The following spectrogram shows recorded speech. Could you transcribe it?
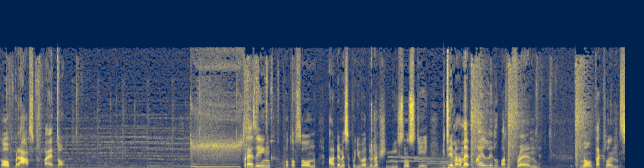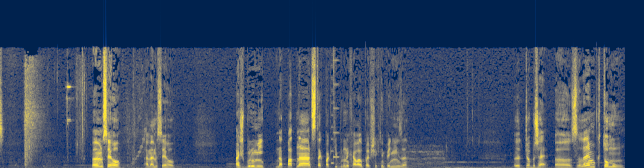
O, prásk. A je to. Prezing, Photofson a jdeme se podívat do naší místnosti, kde máme My Little Button Friend. No, takhle. Vemem si ho. Vemem si ho. Až budu mít nad 15, tak pak ti budu nechávat úplně všechny peníze. E, dobře, e, vzhledem k tomu,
